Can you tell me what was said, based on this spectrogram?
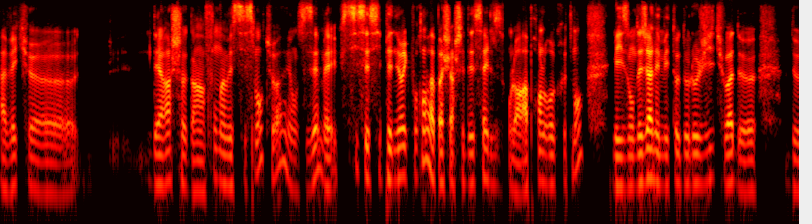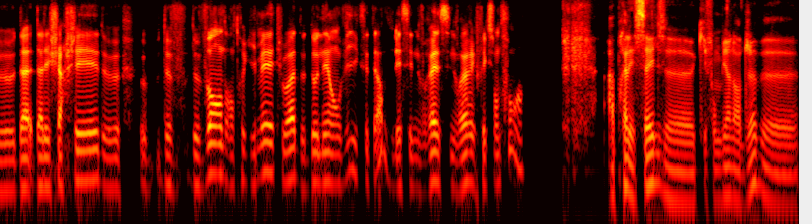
avec euh, des RH d'un fonds d'investissement, tu vois, et on se disait, mais si c'est si pénurique, pourquoi on va pas chercher des sales? On leur apprend le recrutement, mais ils ont déjà les méthodologies, tu vois, de, d'aller chercher, de, de, de, vendre, entre guillemets, tu vois, de donner envie, etc. Et c'est une vraie, c'est une vraie réflexion de fond. Hein. Après les sales, euh, qui font bien leur job, euh,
